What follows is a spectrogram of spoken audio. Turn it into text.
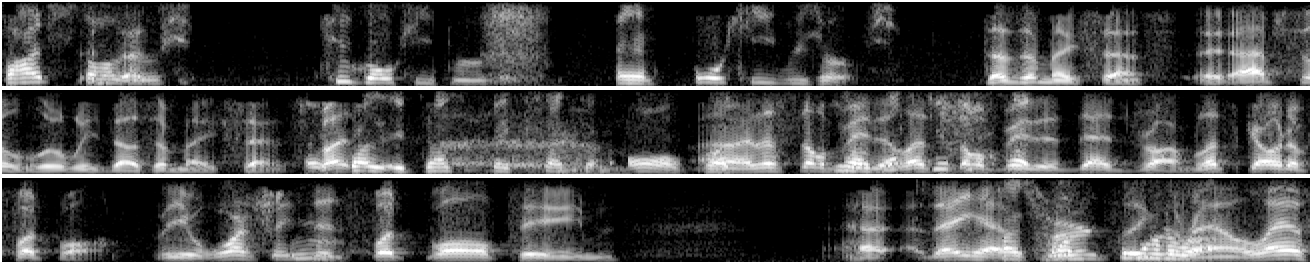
Five starters, two goalkeepers, and four key reserves. Doesn't make sense. It absolutely doesn't make sense. But it doesn't make sense at all. But all right, let's don't you know, it. let's don't beat a dead drum. Let's go to football. The Washington Mm. football team, ha- they have won turned things in around. Last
